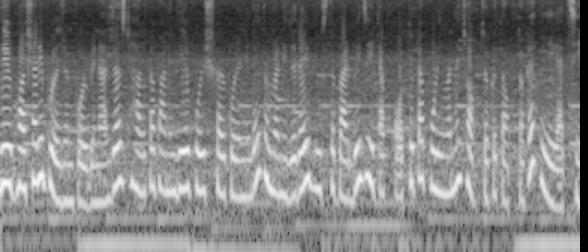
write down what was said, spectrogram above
দিয়ে ঘষারই প্রয়োজন পড়বে না। জাস্ট হালকা পানি দিয়ে পরিষ্কার করে নিলে তোমরা নিজেরাই বুঝতে পারবে যে এটা কতটা পরিমাণে চকচকে, তকতকে হয়ে গেছে।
